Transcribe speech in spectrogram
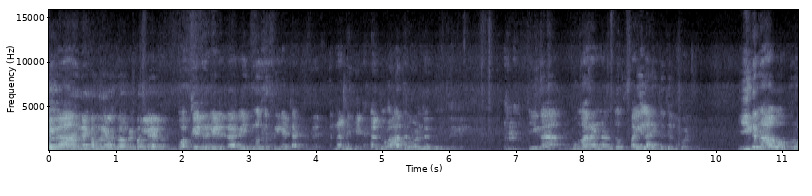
ಈಗ- ಕಂದಾಯದವ್ರಿಗೆ ಬರಲೇ ಇಲ್ಲ. ವಕೀಲರು ಹೇಳಿದಾಗ ಇನ್ನೊಂದು ಕ್ರಿಯೇಟ್ ಆಗ್ತದೆ. ನನಗೆ ಅದು ಆದ್ರೆ ಒಳ್ಳೇದು ಅಂತೇಳಿ. ಈಗ ಕುಮಾರಣ್ಣಂದು ಫೈಲ್ ಆಯ್ತು ತಿಳ್ಕೊಳ್ಳಿ. ಈಗ ನಾವು ಒಬ್ರು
